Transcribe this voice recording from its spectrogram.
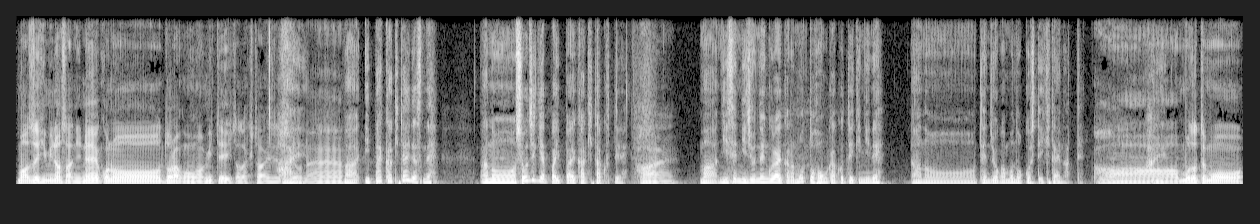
まあぜひ皆さんにねこのドラゴンは見ていただきたいですよね。はい、まあ、いっぱい書きたいですね。あのー正直やっぱいっぱい書きたくて、まあ、2020年ぐらいからもっと本格的にね、あのー天井画も残していきたいなって。ああ、もうだってもう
